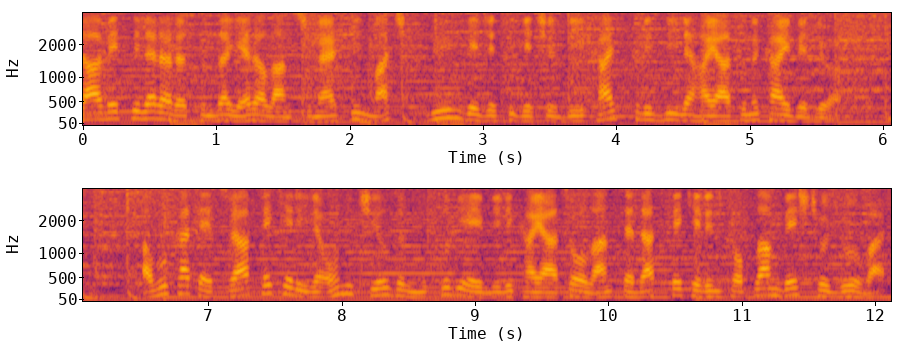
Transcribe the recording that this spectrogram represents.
Davetliler arasında yer alan Sümer Tilmaç, düğün gecesi geçirdiği kalp kriziyle hayatını kaybediyor. Avukat Esra Peker ile 13 yıldır mutlu bir evlilik hayatı olan Sedat Peker'in toplam 5 çocuğu var.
